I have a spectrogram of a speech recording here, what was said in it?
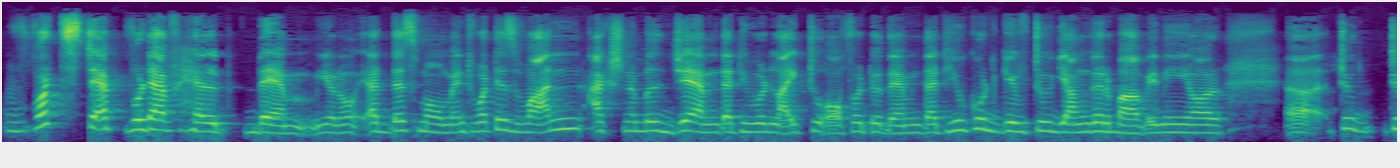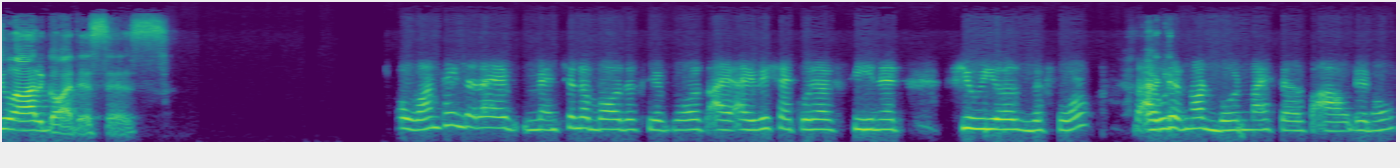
what step would have helped them, you know, at this moment. What is one actionable gem that you would like to offer to them that you could give to younger Bhavini or uh, to, to our goddesses? Oh, one thing that I mentioned about the slip was I, I wish I could have seen it few years before. So okay. I would have not burned myself out, you know.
